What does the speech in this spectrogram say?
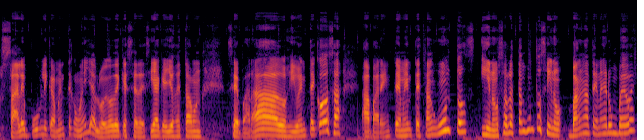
sale públicamente con ella luego de que se decía que ellos estaban separados y 20 cosas. Aparentemente están juntos y no solo están juntos, sino van a tener un bebé.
